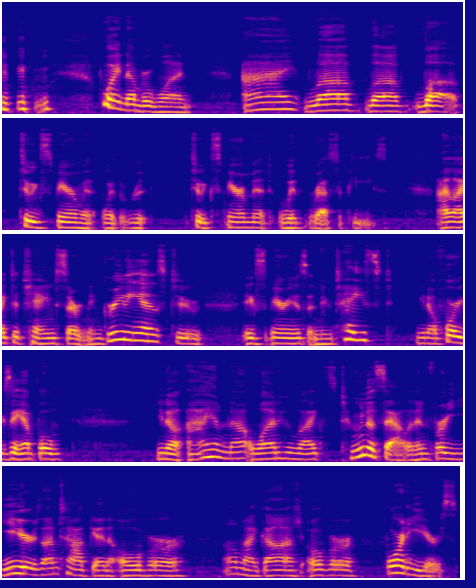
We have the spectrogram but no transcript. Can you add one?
Point number one I love, love, love to experiment with to experiment with recipes. I like to change certain ingredients to experience a new taste. You know, for example, you know, I am not one who likes tuna salad. And for years, I'm talking over, oh my gosh, over 40 years,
